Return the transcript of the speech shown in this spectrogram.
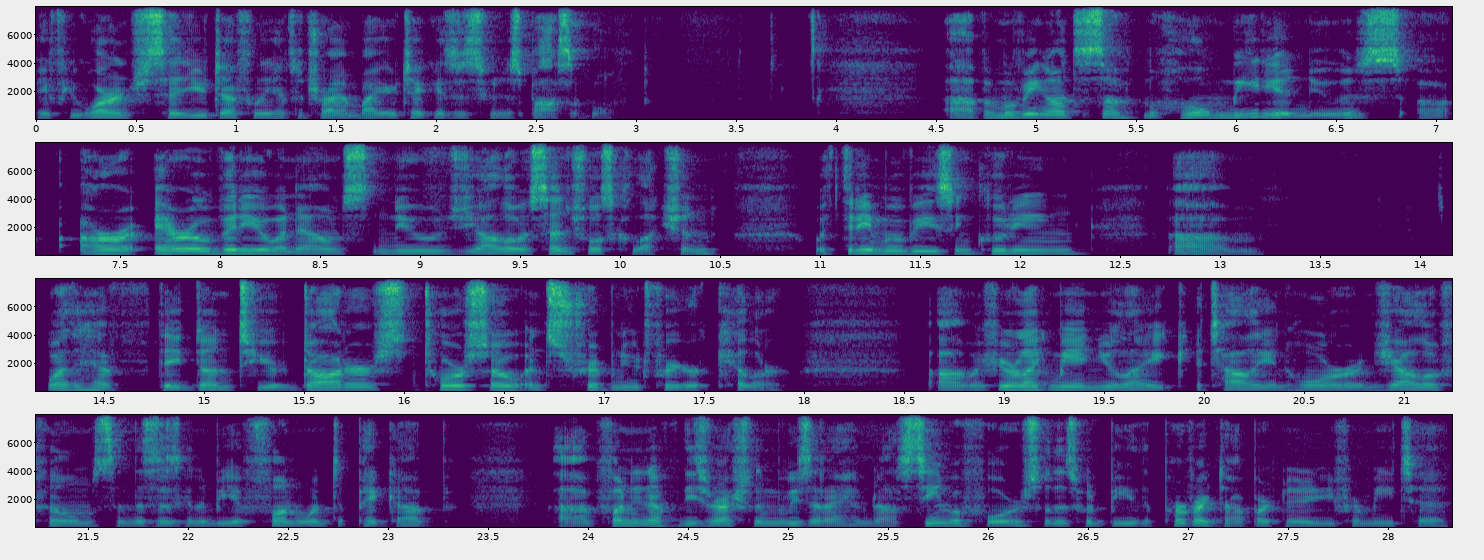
if you are interested, you definitely have to try and buy your tickets as soon as possible. Uh, but moving on to some home media news, uh, our Arrow Video announced new Giallo Essentials collection with three movies, including um, what have they done to your daughters, torso, and strip nude for your killer. Um, if you're like me and you like Italian horror and giallo films, then this is going to be a fun one to pick up. Uh, funny enough, these are actually movies that I have not seen before, so this would be the perfect opportunity for me to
